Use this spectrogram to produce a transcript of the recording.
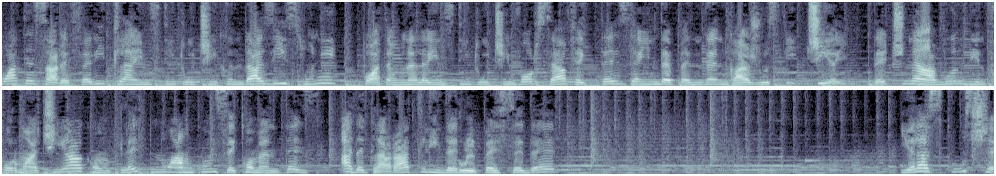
Poate s-a referit la instituții când a zis unii, poate unele instituții vor să afecteze independența justiciei, deci neavând informația complet nu am cum să comentez, a declarat liderul PSD. El a spus că,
